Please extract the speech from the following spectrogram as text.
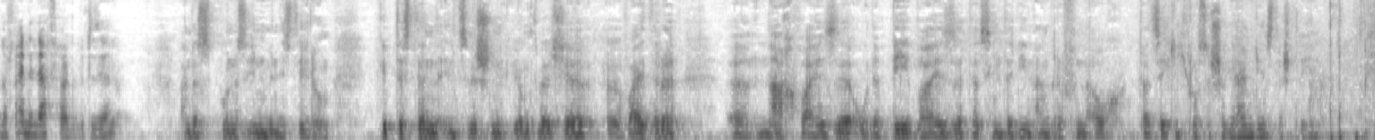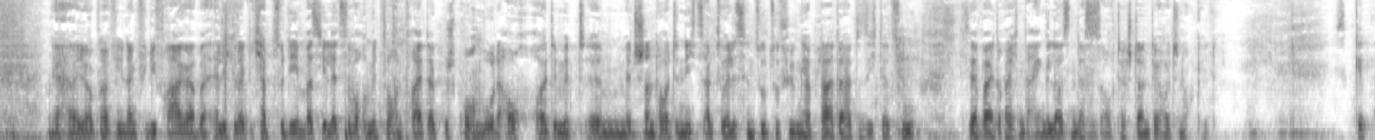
noch eine Nachfrage, bitte sehr. Ja. An das Bundesinnenministerium. Gibt es denn inzwischen irgendwelche äh, weitere äh, Nachweise oder Beweise, dass hinter den Angriffen auch tatsächlich russische Geheimdienste stehen? Ja, Herr Jörg, vielen Dank für die Frage. Aber ehrlich gesagt, ich habe zu dem, was hier letzte Woche Mittwoch und Freitag besprochen wurde, auch heute mit, ähm, mit Stand heute nichts Aktuelles hinzuzufügen. Herr Plater hatte sich dazu sehr weitreichend eingelassen. Das ist auch der Stand, der heute noch gilt. Es gibt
